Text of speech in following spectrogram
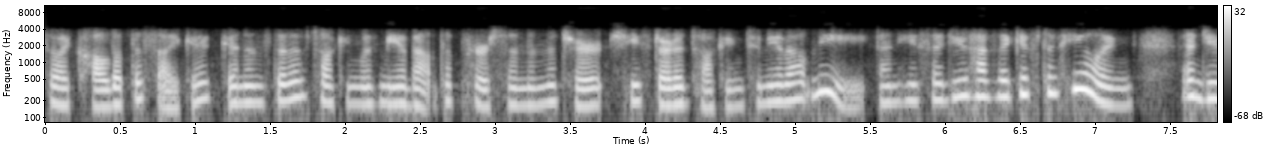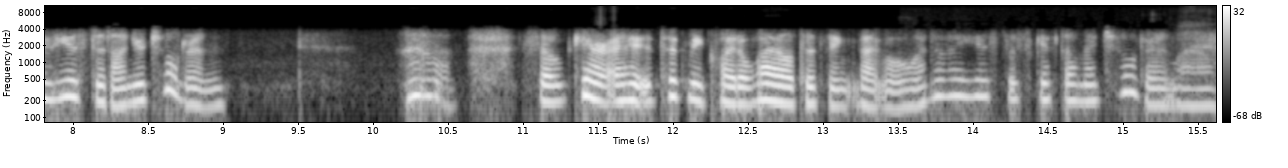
so I called up the psychic, and instead of talking with me about the person in the church, he started talking to me about me. And he said, You have the gift of healing, and you've used it on your children. so, Kara, it took me quite a while to think back, well, when did I use this gift on my children? Wow.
